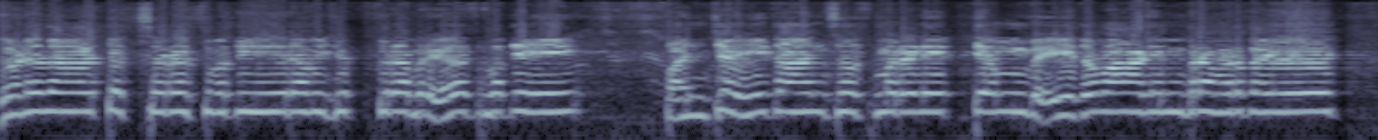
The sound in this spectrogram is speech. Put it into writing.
गणनाथ सरस्वती रवी शुक्र बृहस्पती पंचहितांस स्मरणित्यं वेदवाणीं प्रवर्तयेत्.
